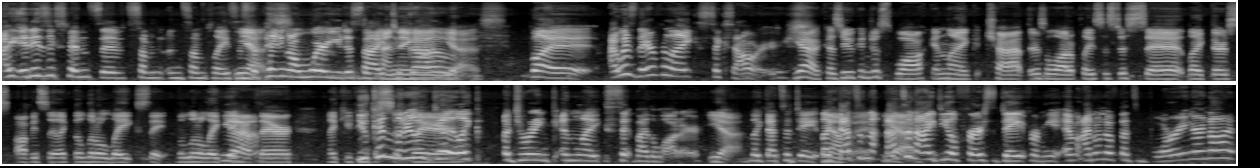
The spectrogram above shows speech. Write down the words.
I, it is expensive some in some places, Yes. depending on where you decide Depending to go. on yes. But I was there for like six hours. Yeah, because you can just walk and like chat. There's a lot of places to sit. Like there's obviously like the little lakes they the little lake they have there. Like you can You can literally get like a drink and like sit by the water. yeah. Like that's a date. Like No, that's an that's yeah. an ideal first date for me. And I don't know if that's boring or not,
